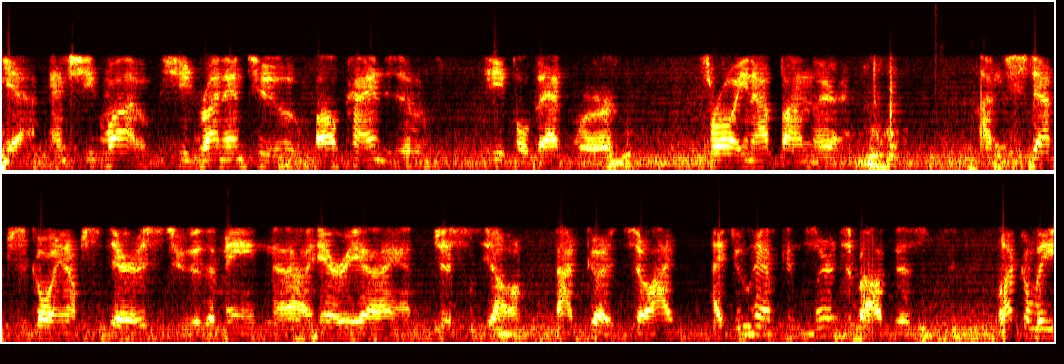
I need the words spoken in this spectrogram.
Yeah, and she'd she'd run into all kinds of people that were throwing up on the on the steps going upstairs to the main uh, area, and just you know not good. So I I do have concerns about this. Luckily,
